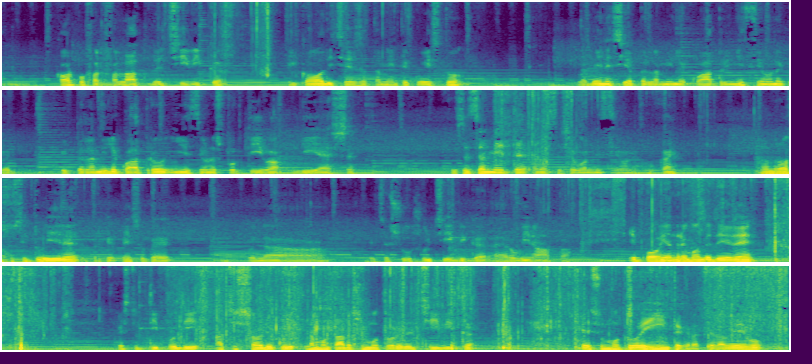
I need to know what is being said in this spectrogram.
corpo farfallato del Civic il codice è esattamente questo va bene sia per la 1004 iniezione che per la 1004 iniezione sportiva DS essenzialmente è la stessa guarnizione ok andrò a sostituire perché penso che quella c'è su sul Civic è rovinata. E poi andremo a vedere questo tipo di accessorio qui da montare sul motore del Civic. Che sul motore integra ce l'avevo.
